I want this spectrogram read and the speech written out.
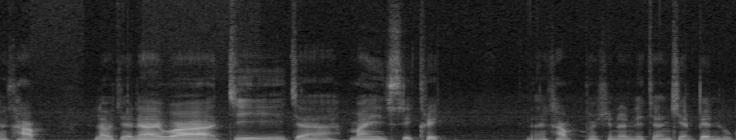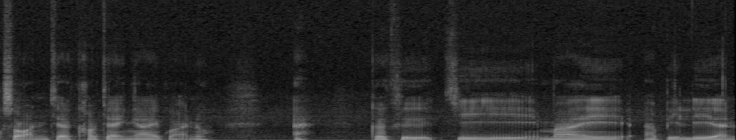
นะครับ เราจะได้ว่า G จะไม่ซิคลิกนะครับ เพราะฉะนั้นอาจารย์เขียนเป็นลูกศรจะเข้าใจง่ายกว่านุอะ ก็คือ G ไม่อะบิเลียน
